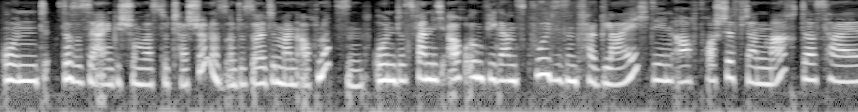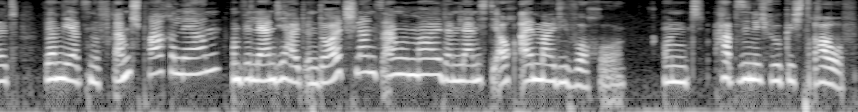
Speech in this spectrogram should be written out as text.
Und das ist ja eigentlich schon was total Schönes und das sollte man auch nutzen. Und das fand ich auch irgendwie ganz cool, diesen Vergleich, den auch Frau Schiff dann macht, dass halt, wenn wir jetzt eine Fremdsprache lernen und wir lernen die halt in Deutschland, sagen wir mal, dann lerne ich die auch einmal die Woche und habe sie nicht wirklich drauf.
